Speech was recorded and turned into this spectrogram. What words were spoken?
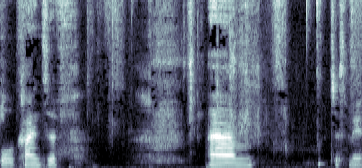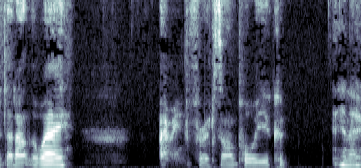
all kinds of um just move that out of the way. I mean for example you could you know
